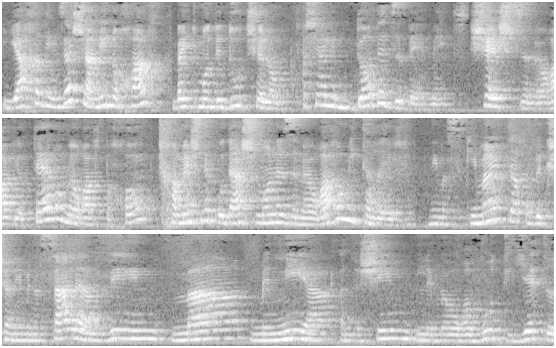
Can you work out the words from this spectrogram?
יחד עם זה שאני נוכח בהתמודדות שלו. קשה למדוד את זה באמת. 6 זה מעורב יותר או מעורב פחות? 5.8 זה מעורב או מתערב? אני מסכימה איתך, וכשאני מנסה להבין מה מניע אנשים למעורבות יתר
